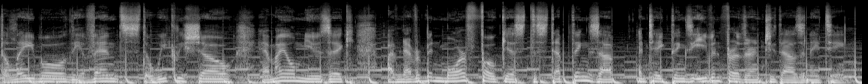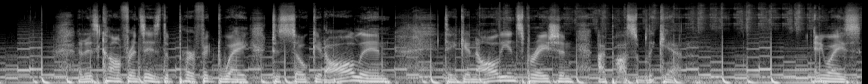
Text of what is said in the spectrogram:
the label, the events, the weekly show, and my own music, I've never been more focused to step things up and take things even further in 2018. And this conference is the perfect way to soak it all in, take in all the inspiration I possibly can. Anyways,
